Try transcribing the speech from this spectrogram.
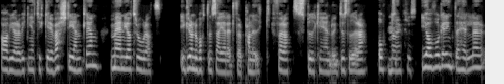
avgöra vilken jag tycker är värst egentligen. Men jag tror att i grund och botten så är jag rädd för panik. För att spy kan jag ändå inte styra. Och Nej, jag vågar inte heller,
